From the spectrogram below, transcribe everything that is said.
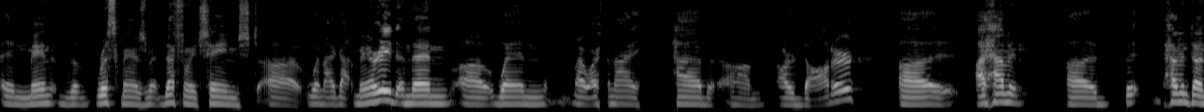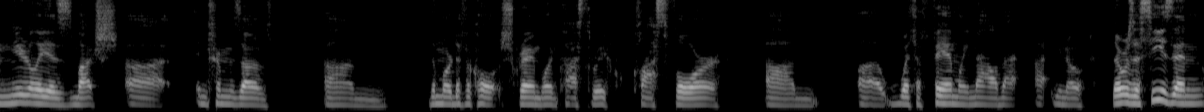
and man the risk management definitely changed uh, when I got married, and then uh, when my wife and I had um, our daughter. Uh, I haven't uh, haven't done nearly as much uh, in terms of um, the more difficult scrambling class three, class four um, uh, with a family now that you know there was a season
